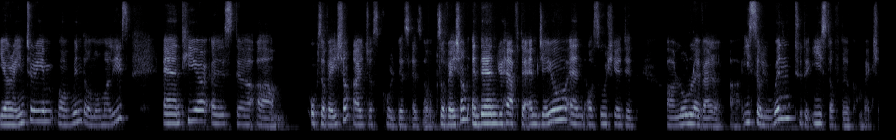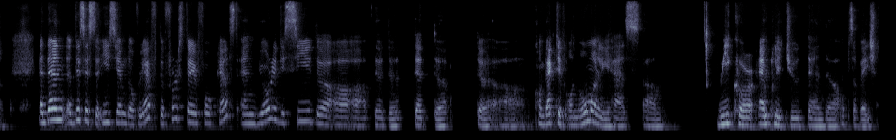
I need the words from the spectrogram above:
ERA interim uh, window anomalies. And here is the um, observation. I just called this as observation. And then you have the MJO and associated uh, low-level uh, easterly wind to the east of the convection. And then uh, this is the ECMWF, the first day forecast, and you already see the, uh, uh, the, the that the, the uh, convective anomaly has um, weaker amplitude than the observation.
